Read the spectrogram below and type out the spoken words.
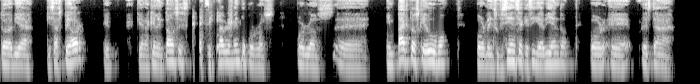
todavía quizás peor que, que en aquel entonces, sí. probablemente por los, por los eh, impactos que hubo, por la insuficiencia que sigue habiendo, por eh, esta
